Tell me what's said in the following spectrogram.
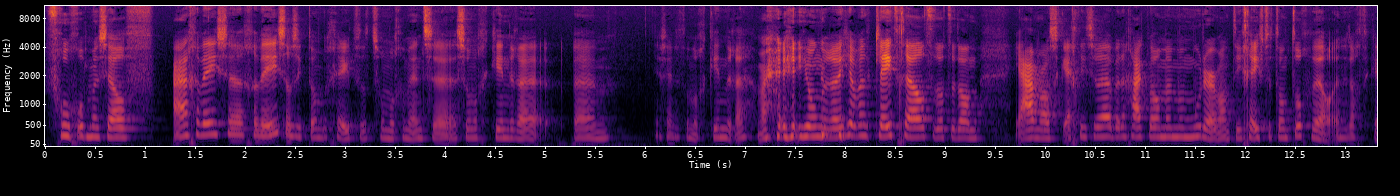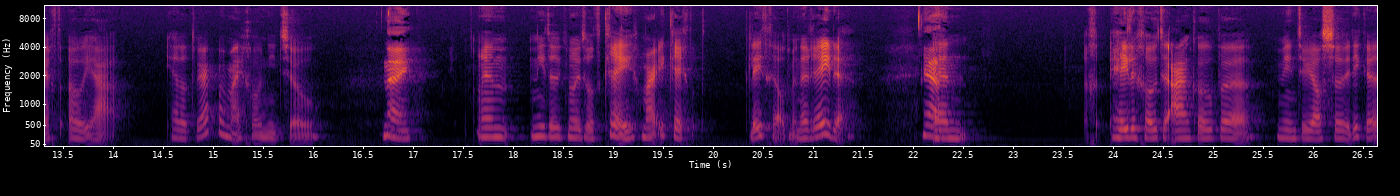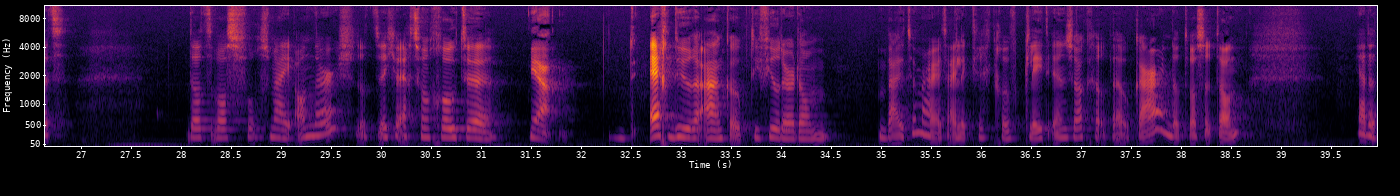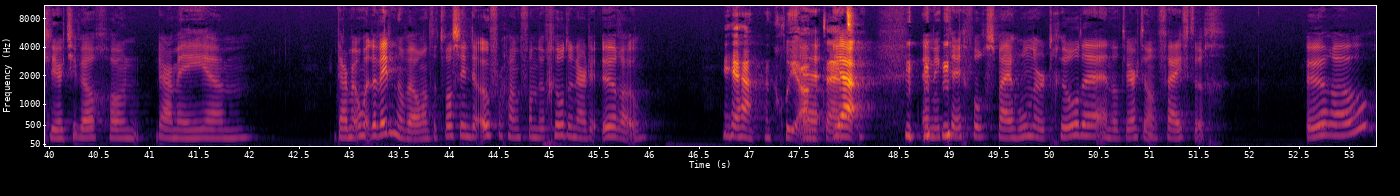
vroeg op mezelf aangewezen geweest. Als ik dan begreep dat sommige mensen, sommige kinderen, um, ja, zijn het dan nog kinderen, maar jongeren, weet je, met kleedgeld, dat er dan, ja, maar als ik echt iets wil hebben, dan ga ik wel met mijn moeder, want die geeft het dan toch wel. En dan dacht ik echt, oh ja, ja, dat werkt bij mij gewoon niet zo. Nee. En niet dat ik nooit wat kreeg, maar ik kreeg dat kleedgeld met een reden. Ja. En hele grote aankopen, winterjassen, weet ik het. Dat was volgens mij anders. Dat weet je wel, echt zo'n grote, Ja. echt dure aankoop, die viel daar dan buiten. Maar uiteindelijk kreeg ik geloof ik kleed en zakgeld bij elkaar. En dat was het dan. Ja, dat leert je wel gewoon daarmee, um, daarmee om. Dat weet ik nog wel, want het was in de overgang van de gulden naar de euro. Ja, een goede oude Uh, tijd. ja, en ik kreeg volgens mij 100 gulden en dat werd dan 50 euro.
